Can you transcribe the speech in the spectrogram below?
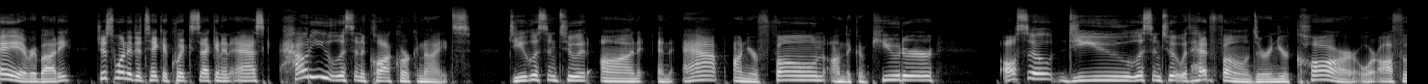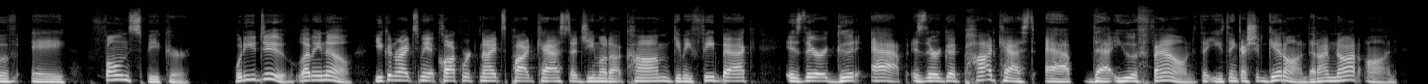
Hey, everybody. Just wanted to take a quick second and ask how do you listen to Clockwork Nights? Do you listen to it on an app, on your phone, on the computer? Also, do you listen to it with headphones or in your car or off of a phone speaker? What do you do? Let me know. You can write to me at clockworknightspodcast at gmail.com. Give me feedback. Is there a good app? Is there a good podcast app that you have found that you think I should get on that I'm not on?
